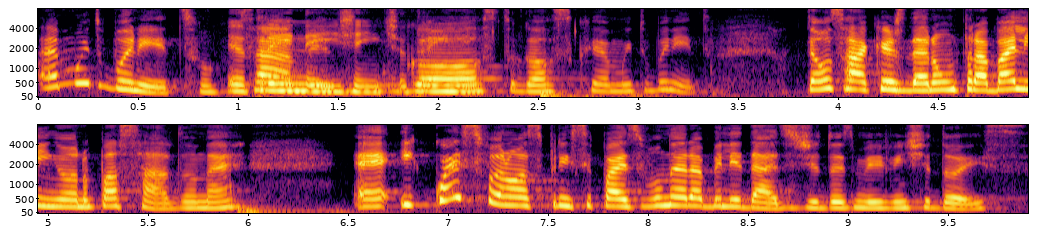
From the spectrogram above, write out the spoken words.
é muito bonito. Eu sabe? treinei, gente. Eu gosto, treinei. gosto que é muito bonito. Então, os hackers deram um trabalhinho ano passado, né? É, e quais foram as principais vulnerabilidades de 2022?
